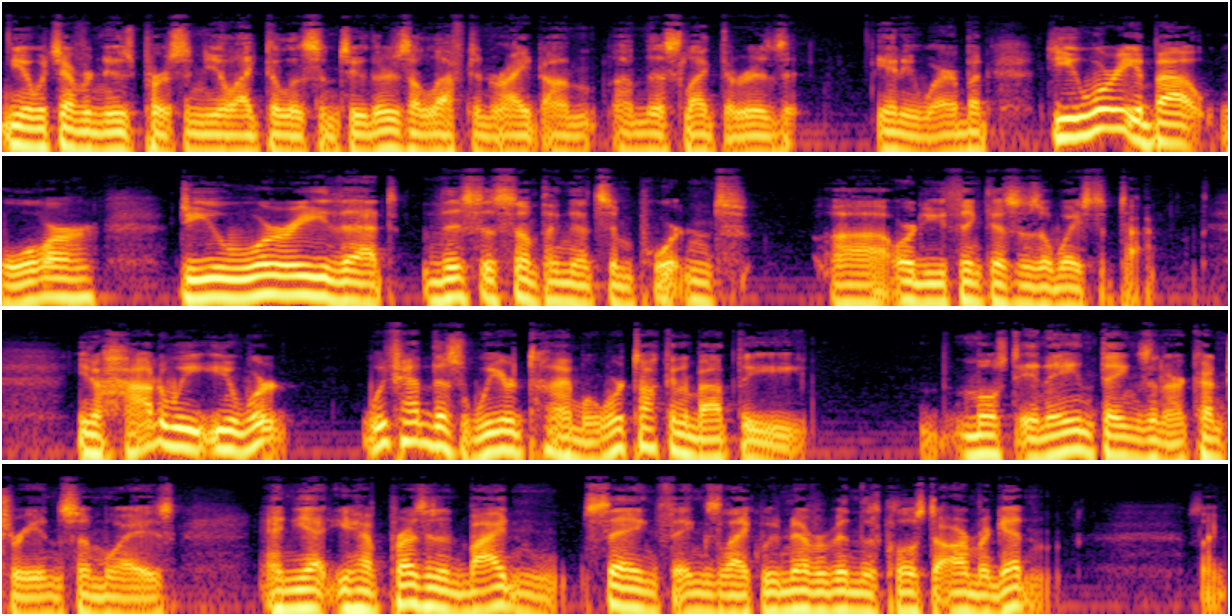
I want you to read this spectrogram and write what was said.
you know, whichever news person you like to listen to? There's a left and right on, on this like there is anywhere. But do you worry about war? Do you worry that this is something that's important, uh, or do you think this is a waste of time? You know, how do we? You know, we're we've had this weird time where we're talking about the most inane things in our country in some ways, and yet you have President Biden saying things like, "We've never been this close to Armageddon." It's like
